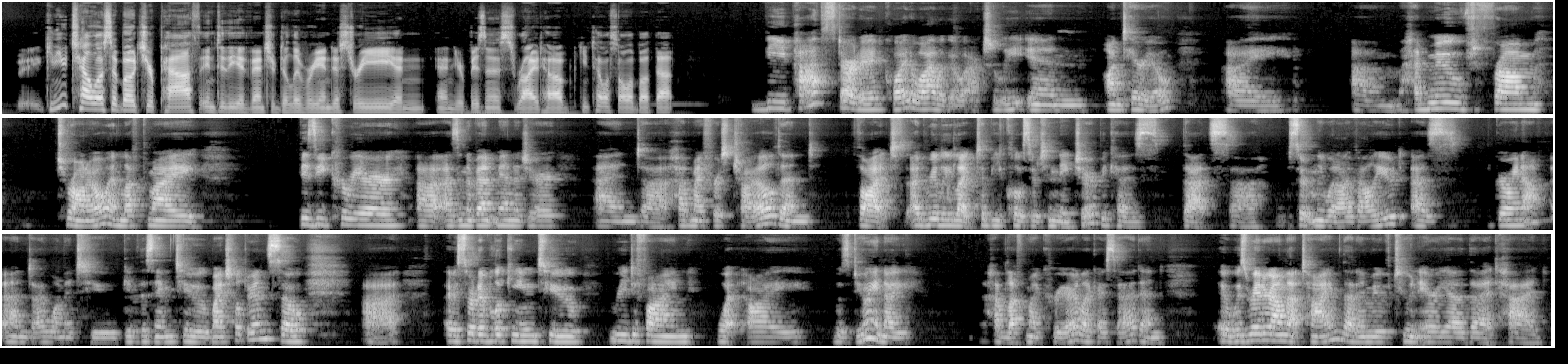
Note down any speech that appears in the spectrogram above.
Can you tell us about your path into the adventure delivery industry and, and your business, RideHub? Can you tell us all about that? The path started quite a while ago, actually, in Ontario. I um, had moved from Toronto and left my busy career uh, as an event manager and uh, had my first child and thought I'd really like to be closer to nature because that's uh, certainly what I valued as growing up, and I wanted to give the same to my children. So uh, I was sort of looking to redefine what I was doing. I had left my career, like I said, and it was right around that time that I moved to an area that had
